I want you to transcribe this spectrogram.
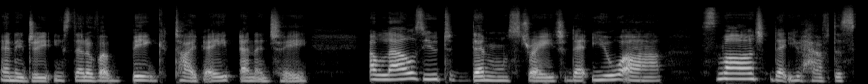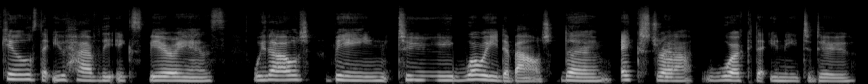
energy instead of a big type A energy allows you to demonstrate that you are smart, that you have the skills, that you have the experience without being too worried about the extra work that you need to do.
